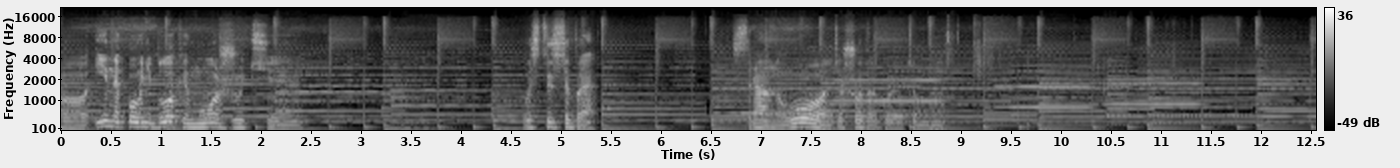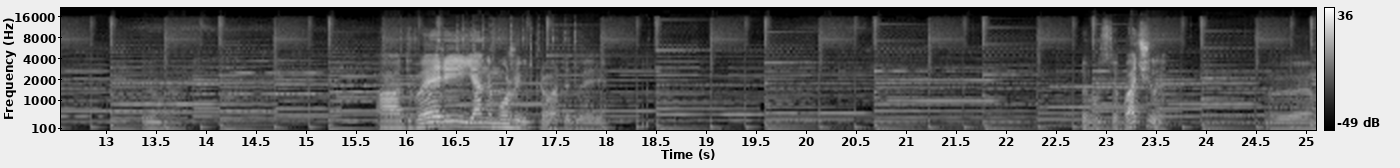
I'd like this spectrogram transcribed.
О, і неповні блоки можуть е, вести себе. Странно. О, це що таке? Це у нас. А двері я не можу відкривати двері. Це ви це бачили? Ем,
